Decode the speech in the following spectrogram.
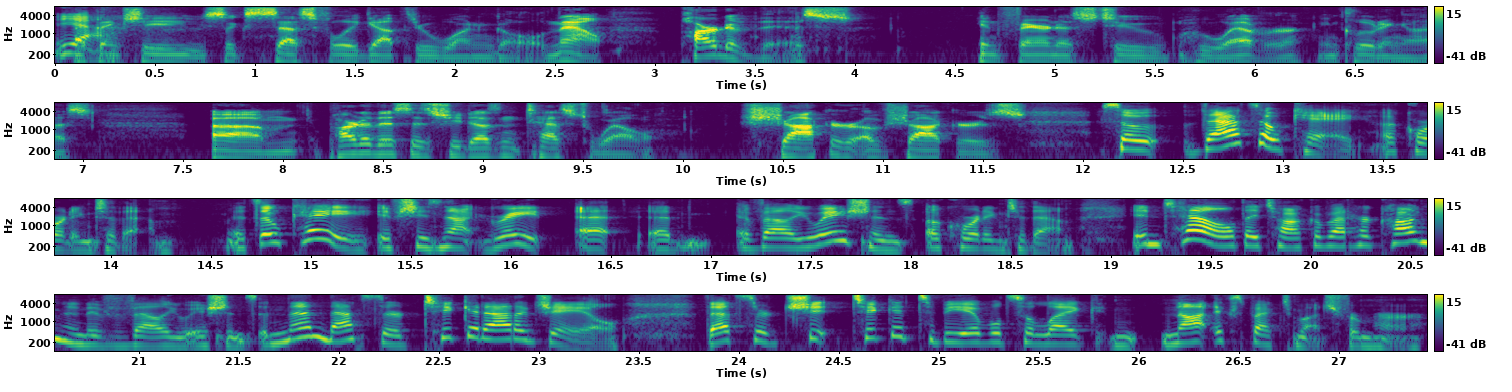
Yeah. i think she successfully got through one goal now part of this in fairness to whoever including us um, part of this is she doesn't test well shocker of shockers so that's okay, according to them. It's okay if she's not great at, at evaluations, according to them, until they talk about her cognitive evaluations. And then that's their ticket out of jail. That's their chi- ticket to be able to, like, n- not expect much from her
